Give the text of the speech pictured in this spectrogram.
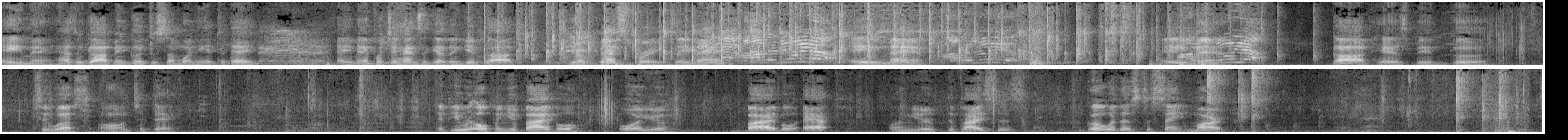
Amen. Hasn't God been good to someone here today? Amen. Amen. Put your hands together and give God your best praise. Amen. Hallelujah. Amen. Hallelujah. Amen. Hallelujah. God has been good to us on today. If you would open your Bible or your Bible app on your devices, go with us to St. Mark.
